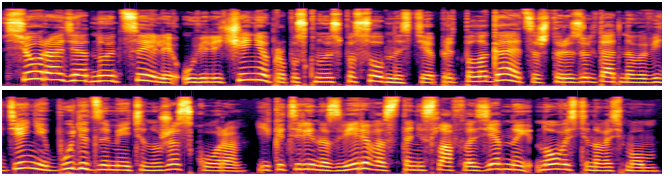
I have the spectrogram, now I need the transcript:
Все ради одной цели – увеличения пропускной способности. Предполагается, что результат нововведений будет заметен уже скоро. Екатерина Зверева, Станислав Лазебный. Новости на восьмом.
